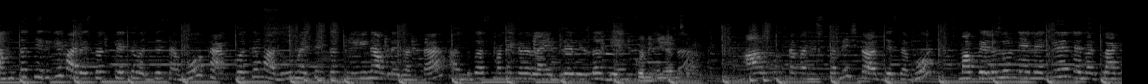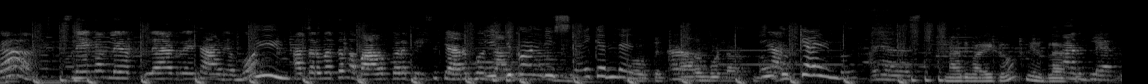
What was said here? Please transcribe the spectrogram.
అంత తిరిగి మా రిసార్ట్ అయితే వచ్చేసాము. కాకపోతే మా రూమ్ అయితే ఇంకా క్లీన్ అవ్వలేదంట. అందుకోసమని ఇక్కడ లైబ్రరీలో గేమ్స్ ఆడుకుంటామని ఇష్టమని స్టార్ట్ చేసాము. మా పిల్లలు నేనైతే నేను అట్లాగా స్నేక్ అండ్ ల్యాడర్ అయితే ఆడాము. ఆ తర్వాత మా బావ కూడా పిలిచి carrom board snake and board నాది వైట్ నేను బ్లాక్. అది బ్లాక్.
